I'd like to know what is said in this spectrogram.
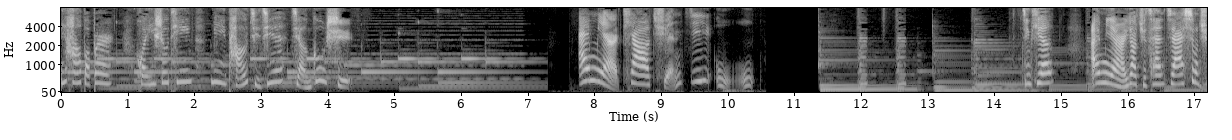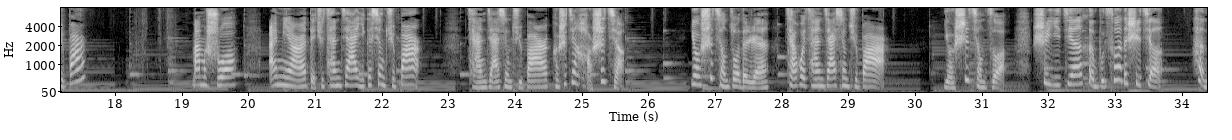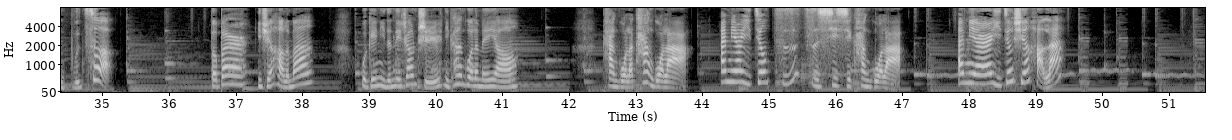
你好，宝贝儿，欢迎收听蜜桃姐姐讲故事。埃米尔跳拳击舞。今天，埃米尔要去参加兴趣班儿。妈妈说，埃米尔得去参加一个兴趣班儿。参加兴趣班儿可是件好事情，有事情做的人才会参加兴趣班儿。有事情做是一件很不错的事情，很不错。宝贝儿，你选好了吗？我给你的那张纸，你看过了没有？看过了，看过啦。艾米尔已经仔仔细细看过啦。艾米尔已经选好啦。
